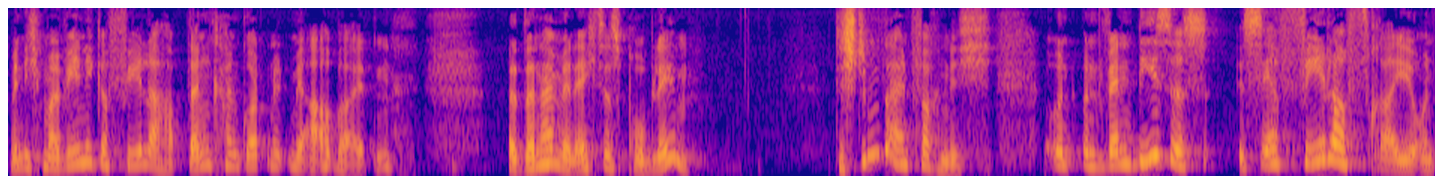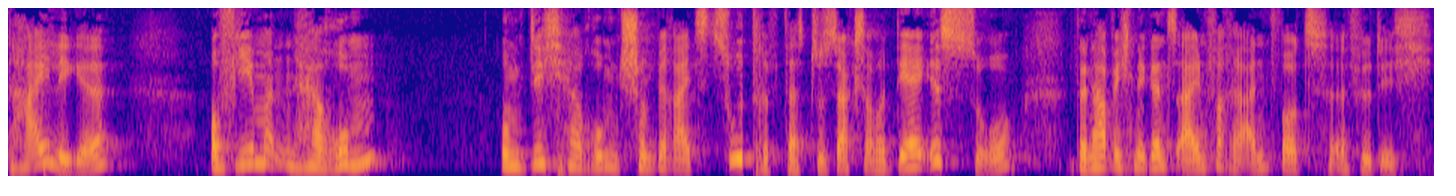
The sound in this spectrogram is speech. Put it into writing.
wenn ich mal weniger Fehler habe, dann kann Gott mit mir arbeiten, dann haben wir ein echtes Problem. Das stimmt einfach nicht. Und, und wenn dieses sehr fehlerfreie und heilige auf jemanden herum, um dich herum schon bereits zutrifft, dass du sagst, aber der ist so, dann habe ich eine ganz einfache Antwort äh, für dich.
